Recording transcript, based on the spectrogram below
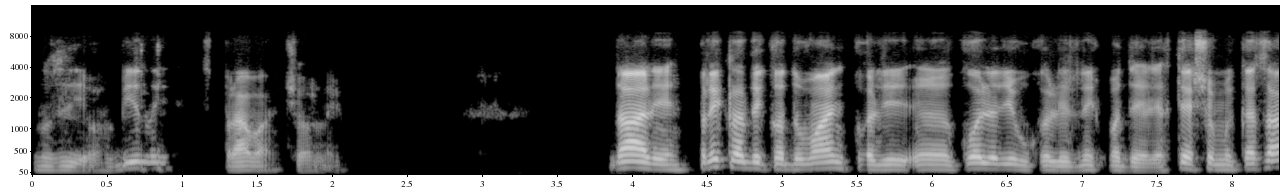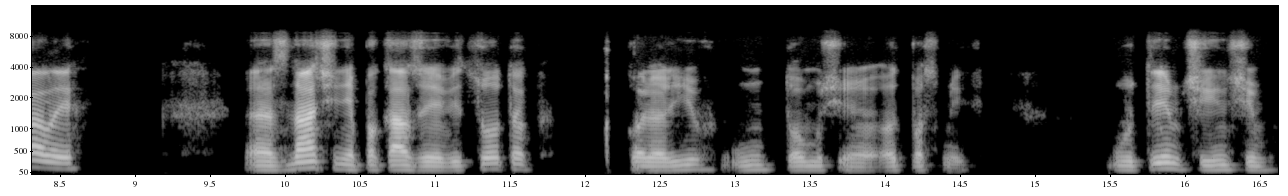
Зліва білий, справа чорний. Далі, приклади кодувань е, кольорів у колірних моделях. Те, що ми казали, е, значення показує відсоток кольорів у тому чи от посмік, у тим чи іншим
